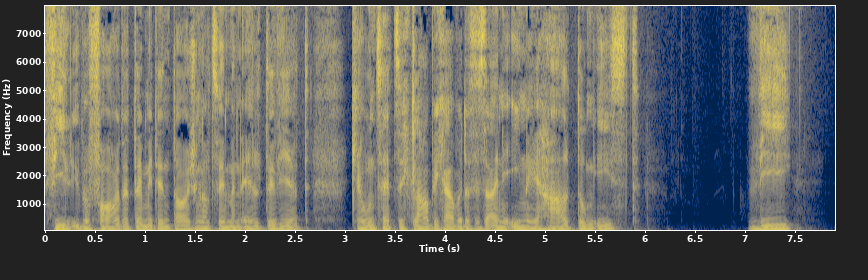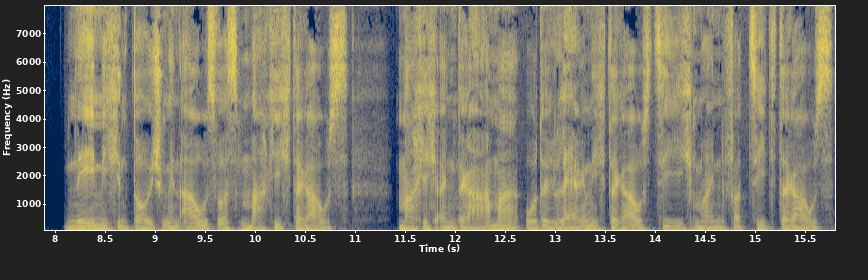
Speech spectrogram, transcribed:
viel überforderter mit Enttäuschung, als wenn man älter wird. Grundsätzlich glaube ich aber, dass es eine innere Haltung ist. Wie nehme ich Enttäuschungen aus? Was mache ich daraus? Mache ich ein Drama oder lerne ich daraus? Ziehe ich mein Fazit daraus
